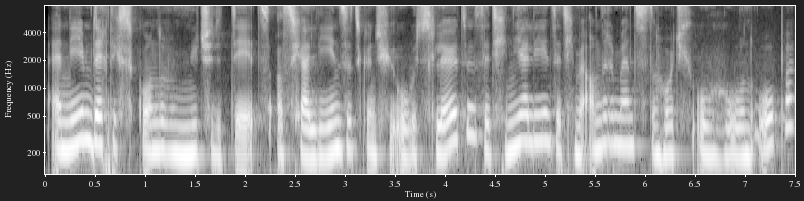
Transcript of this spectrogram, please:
En neem 30 seconden of een minuutje de tijd. Als je alleen zit, kun je je ogen sluiten. Zit je niet alleen, zit je met andere mensen, dan houd je je ogen gewoon open.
